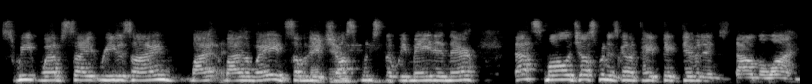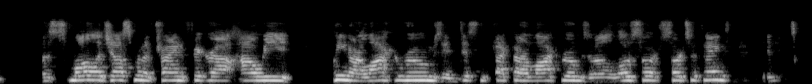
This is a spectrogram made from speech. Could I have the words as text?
sweet website redesign by by the way, and some of the adjustments that we made in there. That small adjustment is going to pay big dividends down the line. the small adjustment of trying to figure out how we clean our locker rooms and disinfect our locker rooms and all those sorts of things. It's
